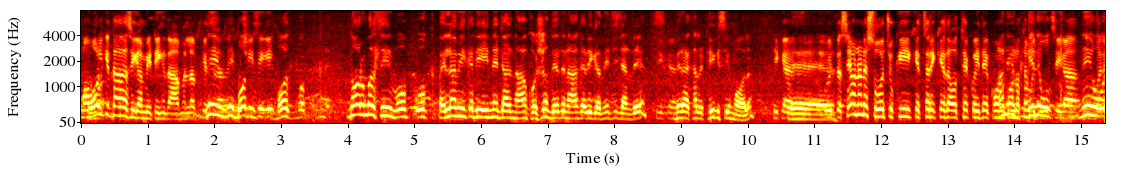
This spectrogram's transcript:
ਮਾਹੌਲ ਕਿੱਦਾਂ ਦਾ ਸੀਗਾ ਮੀਟਿੰਗ ਦਾ? ਮਤਲਬ ਕਿਸ ਨਹੀਂ ਨਹੀਂ ਬਹੁਤ ਸੀਗੀ? ਬਹੁਤ ਨਾਰਮਲ ਸੀ। ਉਹ ਉਹ ਪਹਿਲਾਂ ਵੀ ਕਦੀ ਇੰਨੇ ਜ਼ਿਆਦਾ ਨਾ ਖੁਸ਼ ਹੁੰਦੇ ਤੇ ਨਾ ਕਦੀ ਗਮੀ ਚ ਜਾਂਦੇ। ਮੇਰਾ ਖਿਆਲ ਠੀਕ ਸੀ ਮਾਹੌਲ। ਠੀਕ ਹੈ। ਕੋਈ ਦੱਸਿਆ ਉਹਨਾਂ ਨੇ ਸੋਚ ਚੁੱਕੀ ਕਿਸ ਤਰੀਕੇ ਦਾ ਉੱਥੇ ਕੋਈ ਤੇ ਕੌਣ ਕੌਣ ਉੱਥੇ ਮੌਜੂਦ ਸੀਗਾ ਨਹੀਂ ਉਹ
